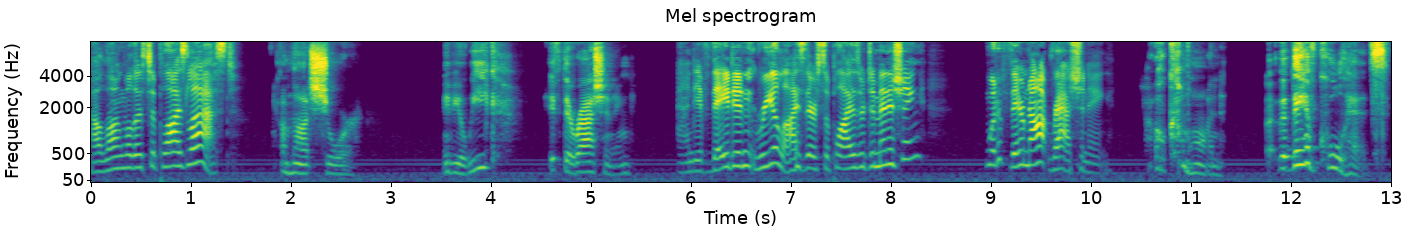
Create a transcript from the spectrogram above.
How long will their supplies last? I'm not sure. Maybe a week? If they're rationing. And if they didn't realize their supplies are diminishing? What if they're not rationing? Oh, come on. They have cool heads.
